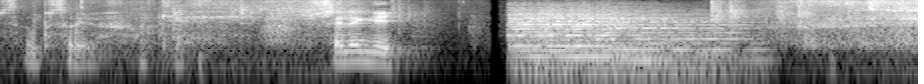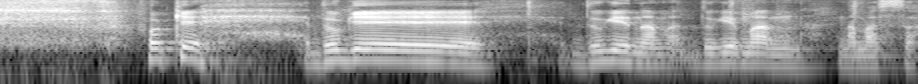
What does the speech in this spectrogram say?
수 없어요. 오케이. 쓰레기. 오케이. 두 개, 두 개 남아, 두 개만 남았어.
